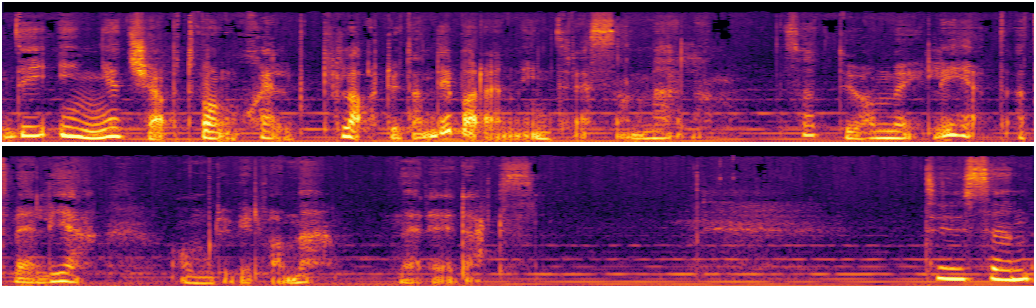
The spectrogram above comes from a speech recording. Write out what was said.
det är inget köptvång självklart, utan det är bara en intresseanmälan. Så att du har möjlighet att välja om du vill vara med när det är dags. Tusen,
